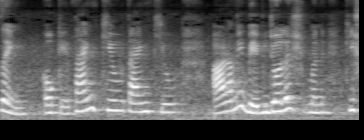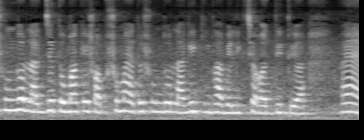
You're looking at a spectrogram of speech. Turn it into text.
Singh okay thank you thank you আর আমি বেবি ডলের মানে কি সুন্দর লাগছে তোমাকে, সবসময় এত সুন্দর লাগে, কীভাবে লিখছে অদ্বিতীয়। হ্যাঁ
